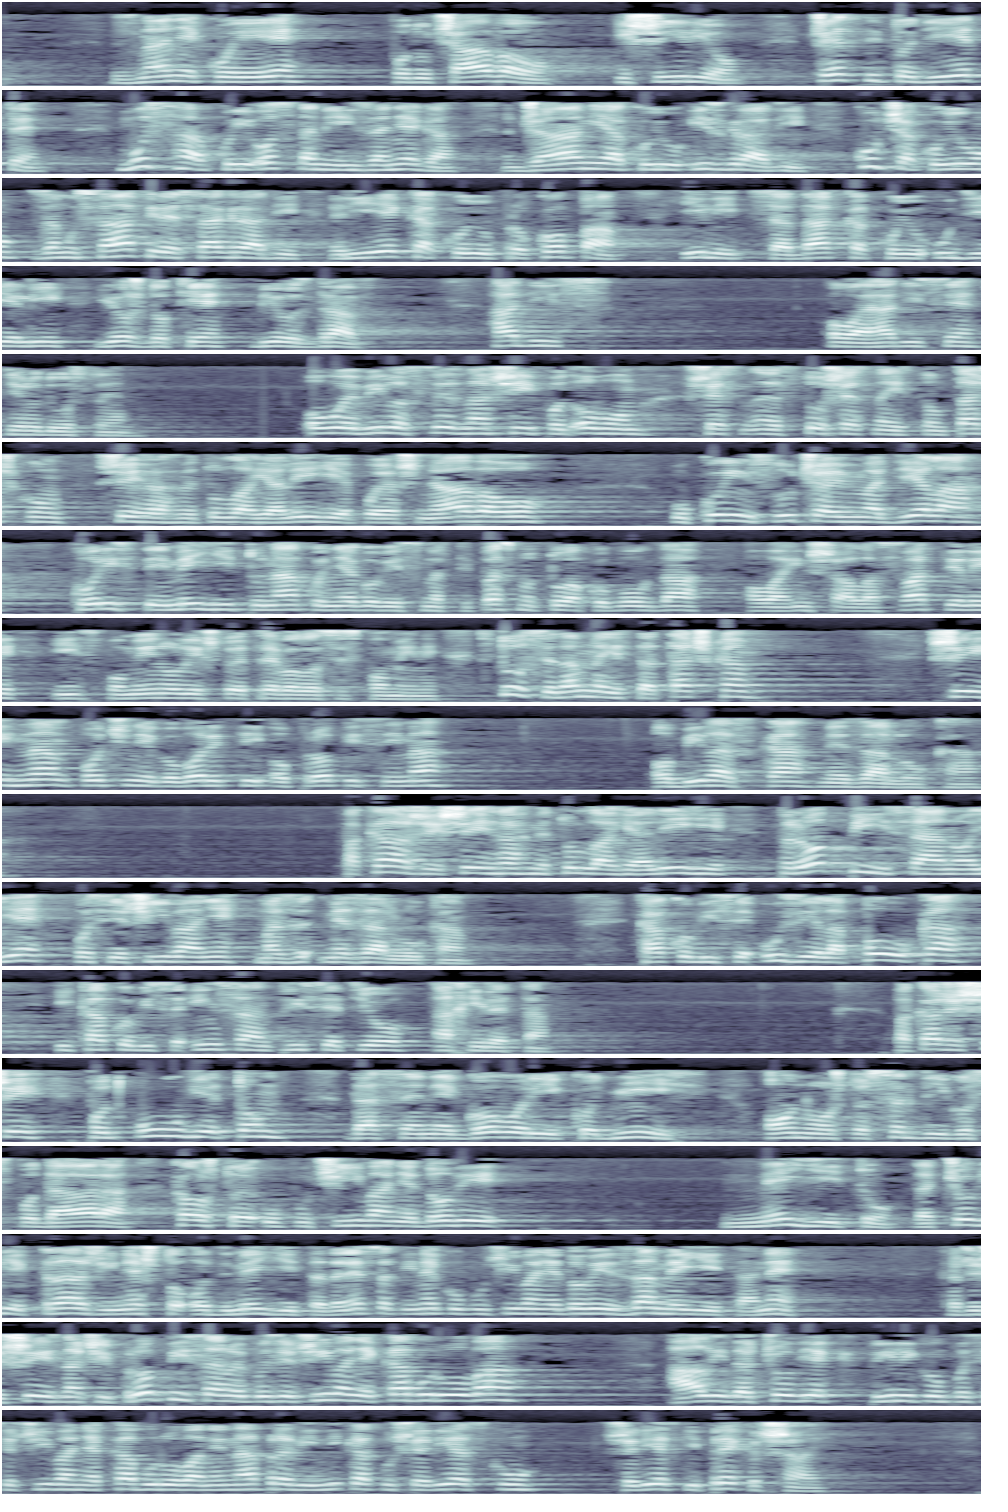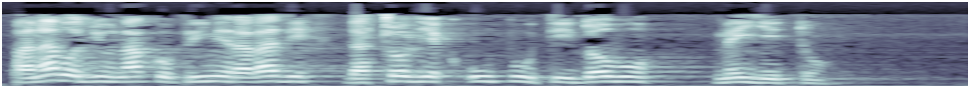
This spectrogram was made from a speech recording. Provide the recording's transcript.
znanje koje je podučavao i širio, čestito dijete, mushab koji ostane iza njega, džamija koju izgradi, kuća koju za musafire sagradi, rijeka koju prokopa ili sadaka koju udjeli još dok je bio zdrav. Hadis, ovaj hadis je vjerodostojan. Ovo je bilo sve znači pod ovom 116. E, tačkom šeh Rahmetullah Jalihi je pojašnjavao u kojim slučajevima dijela koriste mejitu nakon njegove smrti. Pa smo to ako Bog da ovaj, inša Allah shvatili i spomenuli što je trebalo se spomeni. 117. tačka šeh nam počinje govoriti o propisima obilaska mezarluka. Pa kaže šejh rahmetullahi alihi, propisano je posjećivanje mezarluka. Kako bi se uzela pouka i kako bi se insan prisjetio ahireta. Pa kaže šejh, pod uvjetom da se ne govori kod njih ono što srdi gospodara, kao što je upućivanje dove mejitu, da čovjek traži nešto od mejita, da ne svati neko upućivanje dove za mejita, ne. Kaže šest, znači propisano je posjećivanje kaburova, ali da čovjek prilikom posjećivanja kaburova ne napravi nikakvu šerijasku, šerijski prekršaj. Pa navodi onako primjera radi da čovjek uputi dovu mejitu.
